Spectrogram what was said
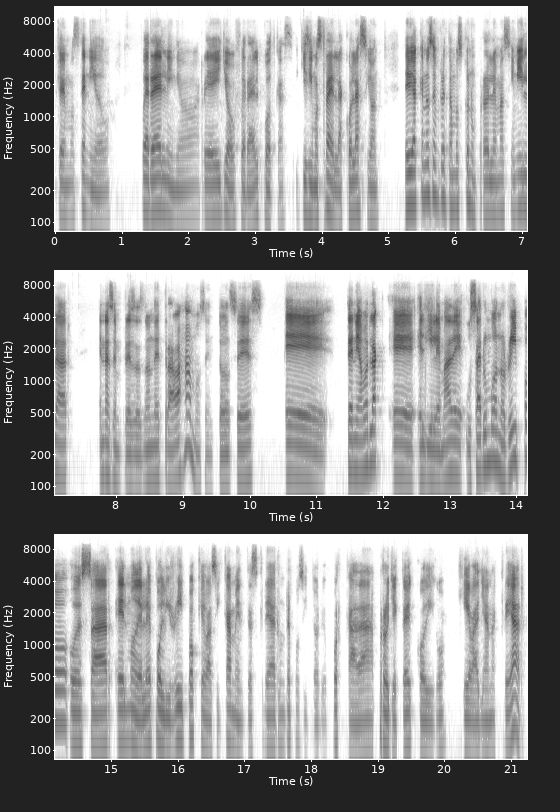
que hemos tenido fuera del niño Rey y yo, fuera del podcast, y quisimos traer la colación, debido a que nos enfrentamos con un problema similar en las empresas donde trabajamos. Entonces, eh, teníamos la, eh, el dilema de usar un monorripo o usar el modelo de polirripo, que básicamente es crear un repositorio por cada proyecto de código que vayan a crear.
